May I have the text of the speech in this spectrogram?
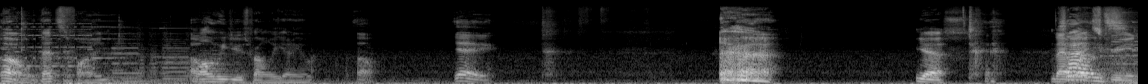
Oh, that's fine. Oh. Waluigi's probably getting them. Oh. Yay. Yeah. That white screen.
